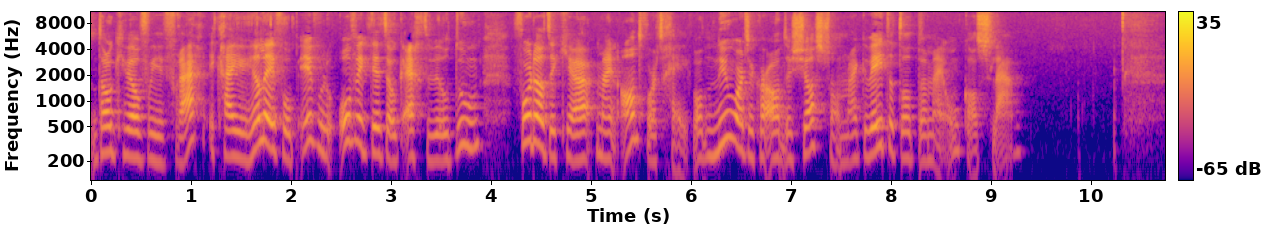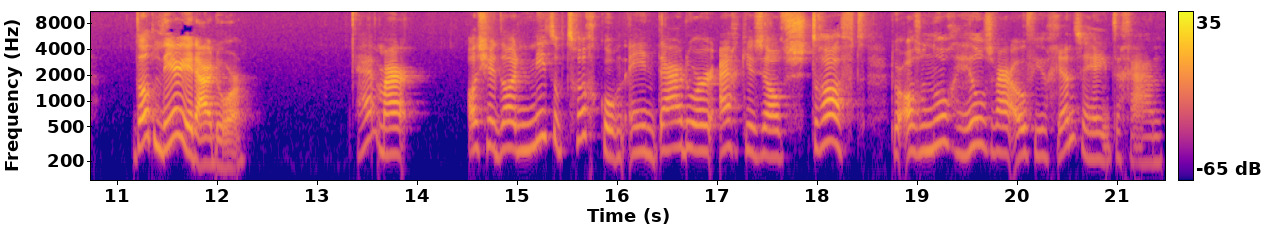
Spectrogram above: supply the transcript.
dankjewel voor je vraag. Ik ga hier heel even op invullen of ik dit ook echt wil doen. Voordat ik je mijn antwoord geef. Want nu word ik er enthousiast van. Maar ik weet dat dat bij mij om kan slaan. Dat leer je daardoor. Hè? Maar als je daar niet op terugkomt en je daardoor eigenlijk jezelf straft door alsnog heel zwaar over je grenzen heen te gaan,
